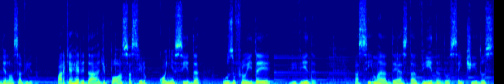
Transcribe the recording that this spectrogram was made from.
de nossa vida, para que a realidade possa ser conhecida, usufruída e vivida. Acima desta vida dos sentidos,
